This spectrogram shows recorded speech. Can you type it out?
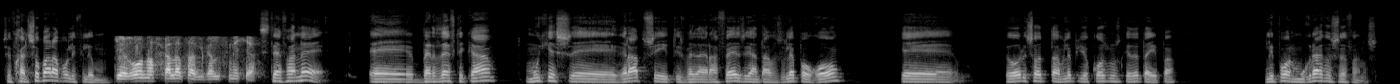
Σε ευχαριστώ πάρα πολύ, φίλε μου. Και εγώ να είσαι καλά, Τσάρλι. Καλή συνέχεια. Στέφανε, ε, μπερδεύτηκα. Μου είχες ε, γράψει τις μεταγραφές για να τα βλέπω εγώ και θεώρησα ότι τα βλέπει ο κόσμος και δεν τα είπα. Λοιπόν, μου γράφει ο Στέφανος.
